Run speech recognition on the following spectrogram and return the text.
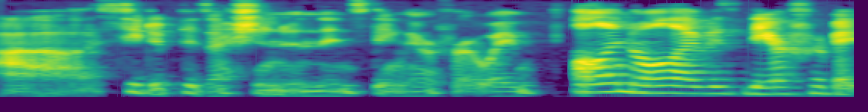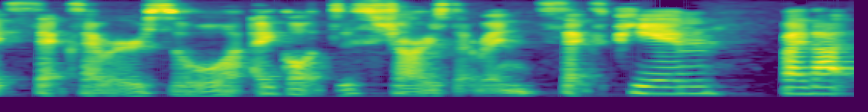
a seated position and then staying there for a while. All in all, I was there for about six hours, so I got discharged around 6 pm. By that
